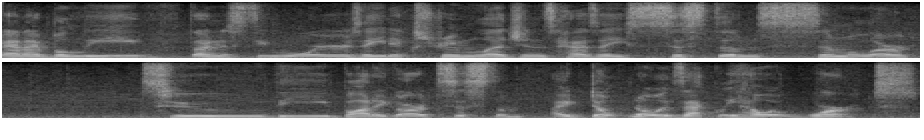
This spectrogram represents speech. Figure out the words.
and I believe Dynasty Warriors 8 Extreme Legends has a system similar to the bodyguard system. I don't know exactly how it works,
